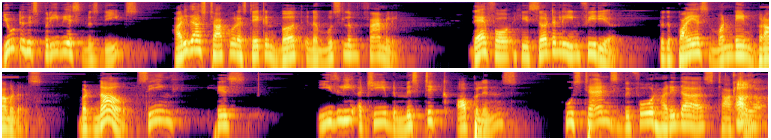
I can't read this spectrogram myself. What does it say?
due to his previous misdeeds, Haridas Thakur has taken birth in a Muslim family. Therefore, he is certainly inferior to the pious mundane Brahmanas. But now, seeing his easily achieved mystic opulence, who stands before Haridas Thakur.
